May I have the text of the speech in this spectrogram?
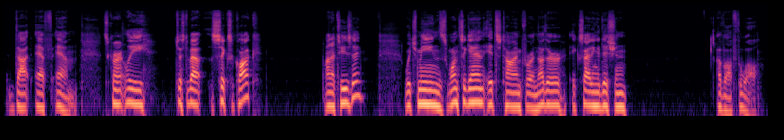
It's currently just about 6 o'clock on a Tuesday, which means once again it's time for another exciting edition of Off the Wall.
